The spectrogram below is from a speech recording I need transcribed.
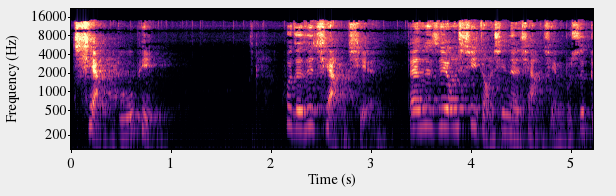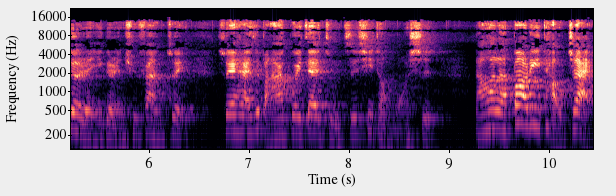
抢毒品，或者是抢钱。但是是用系统性的抢钱，不是个人一个人去犯罪，所以还是把它归在组织系统模式。然后呢，暴力讨债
